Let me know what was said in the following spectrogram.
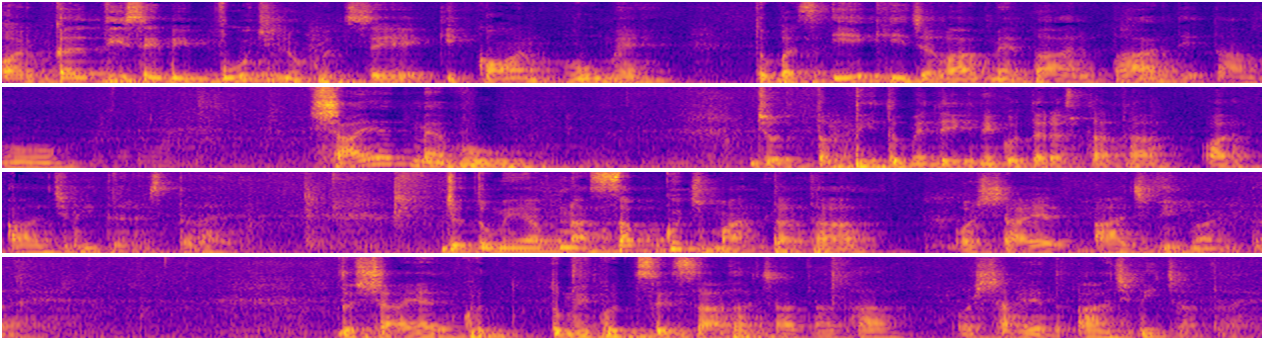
और गलती से भी पूछ लूँ खुद से कि कौन हूँ मैं? तो बस एक ही जवाब मैं बार बार देता हूँ। शायद मैं वो जो तब भी तुम्हें देखने को तरसता था और आज भी तरसता है, जो तुम्हें अपना सब कुछ मानता था और शायद आज भी मानता है। जो शायद खुद, तुम्हें खुद से ज़्यादा चाहता था और शायद आज भी चाहता है।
